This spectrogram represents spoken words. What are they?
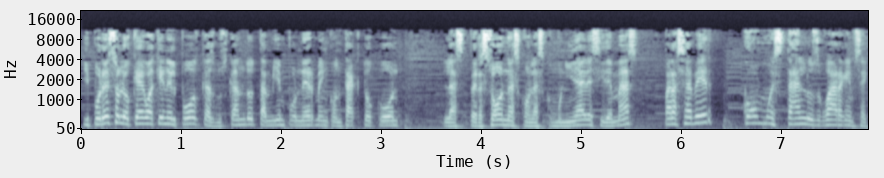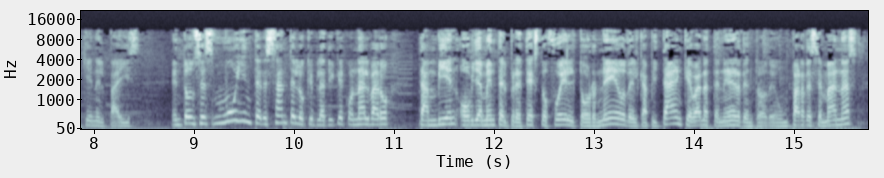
y por eso lo que hago aquí en el podcast buscando también ponerme en contacto con las personas, con las comunidades y demás para saber cómo están los Wargames aquí en el país entonces, muy interesante lo que platiqué con Álvaro. También, obviamente, el pretexto fue el torneo del capitán que van a tener dentro de un par de semanas.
